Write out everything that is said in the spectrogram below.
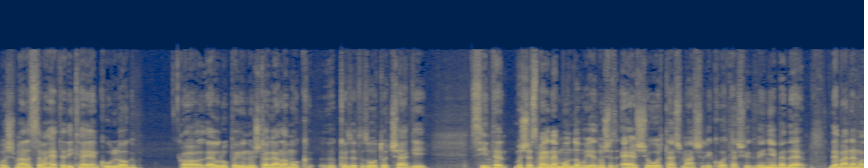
most már azt hiszem a hetedik helyen kullog az Európai Uniós tagállamok között az oltottsági szinten. Most ezt meg nem mondom, hogy ez most az első oltás, második oltás függvényében, de, de már nem a,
